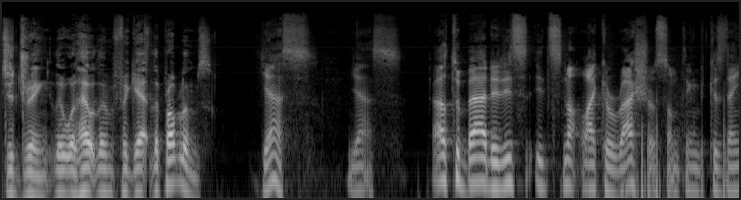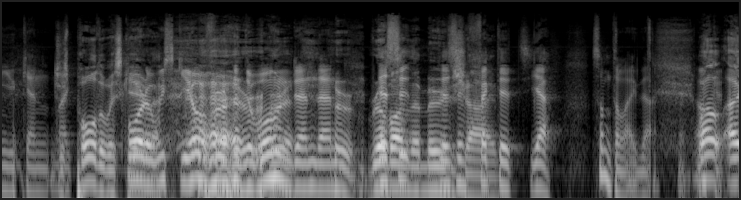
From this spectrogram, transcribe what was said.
to drink that will help them forget the problems. Yes. Yes. Oh, too bad it is. It's not like a rash or something because then you can Just like pour the whiskey. pour the over. whiskey over the wound and then rub on the moonshine. disinfect it. Yeah, something like that. Well, uh,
